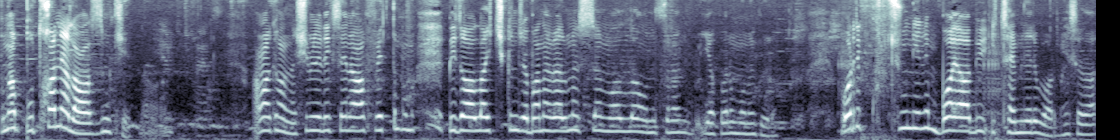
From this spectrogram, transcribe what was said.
Buna butka ne lazım ki? Ama kanka şimdilik seni affettim ama bir daha olay çıkınca bana vermezsen vallahi onu falan yaparım ona göre. Bu arada Kutsune'nin bayağı bir itemleri var. Mesela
